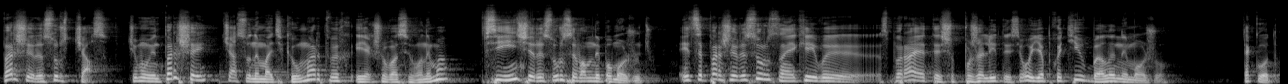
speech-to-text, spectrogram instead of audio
Перший ресурс час. Чому він перший? Часу немає тільки у мертвих, і якщо у вас його нема, всі інші ресурси вам не поможуть. І це перший ресурс, на який ви спираєтесь, щоб пожалітися. О, я б хотів би, але не можу. Так от,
